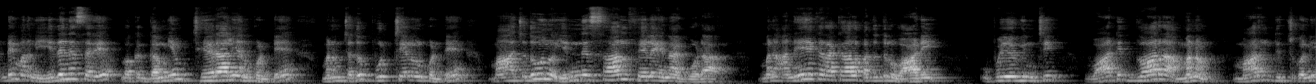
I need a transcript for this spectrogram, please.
అంటే మనం ఏదైనా సరే ఒక గమ్యం చేరాలి అనుకుంటే మనం చదువు పూర్తి చేయాలనుకుంటే మా చదువును ఎన్నిసార్లు ఫెయిల్ అయినా కూడా మనం అనేక రకాల పద్ధతులు వాడి ఉపయోగించి వాటి ద్వారా మనం మార్కులు తెచ్చుకొని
